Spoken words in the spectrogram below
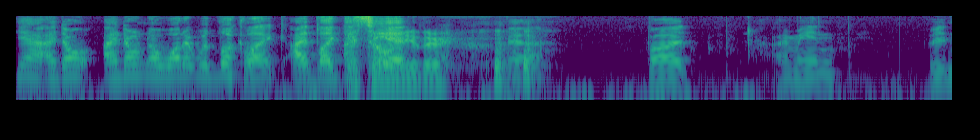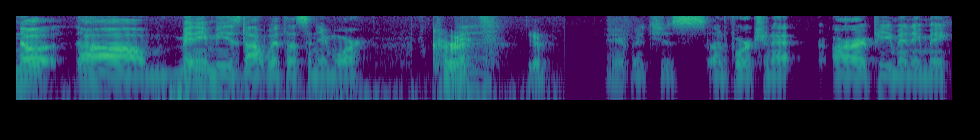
Yeah, I don't I don't know what it would look like. I'd like to see it. I see don't it. either. Yeah. But I mean we know um Mini Me is not with us anymore, Correct. Yep. which is unfortunate. R.I.P. Mini Me.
